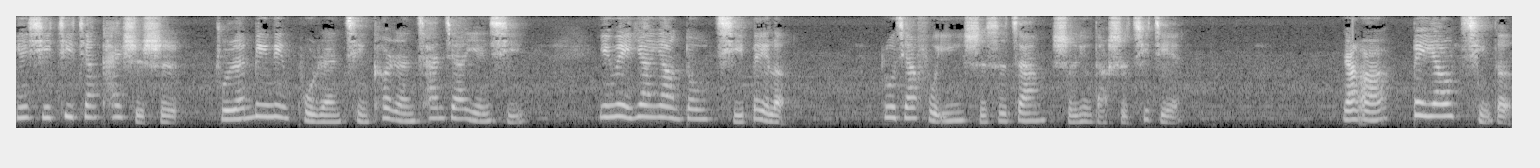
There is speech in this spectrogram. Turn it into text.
宴席即将开始时，主人命令仆人请客人参加宴席，因为样样都齐备了。路加福音十四章十六到十七节。然而，被邀请的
